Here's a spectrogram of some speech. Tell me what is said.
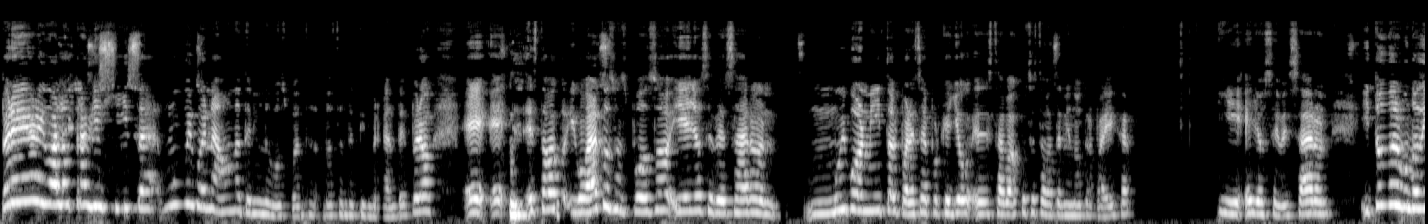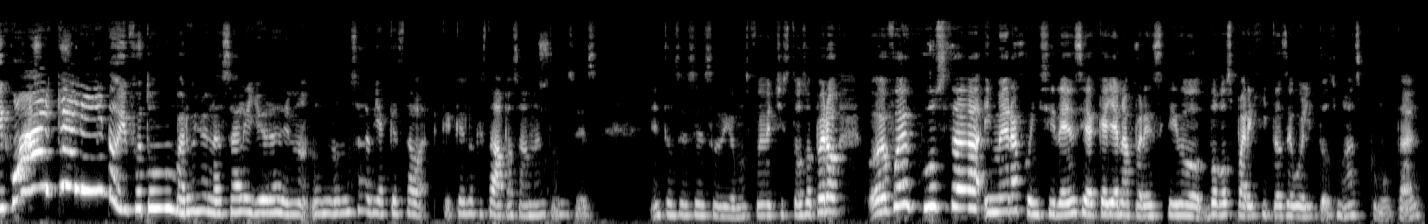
pero era igual otra viejita, muy buena onda, tenía una voz bastante timbrante, pero eh, eh, estaba igual con su esposo y ellos se besaron muy bonito al parecer porque yo estaba, justo estaba teniendo otra pareja y ellos se besaron y todo el mundo dijo ¡ay, qué lindo! Y fue todo un barullo en la sala y yo era de no, no, no sabía qué estaba, qué, qué es lo que estaba pasando entonces. Entonces eso, digamos, fue chistoso. Pero eh, fue justa y mera coincidencia que hayan aparecido dos parejitas de abuelitos más como tal.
